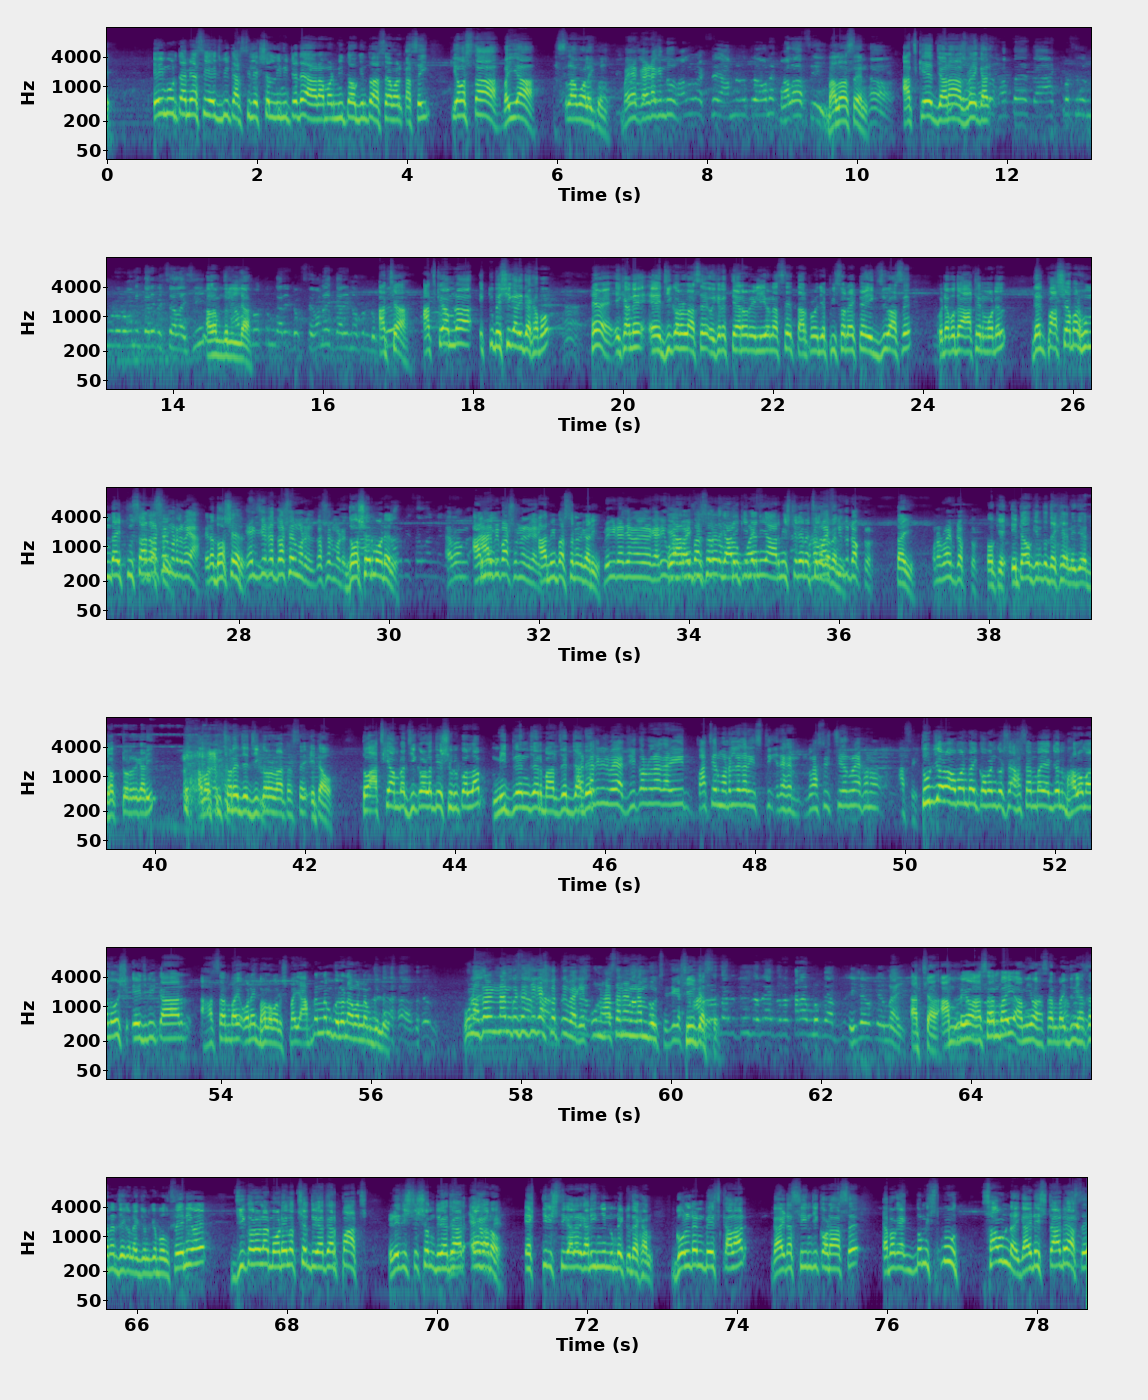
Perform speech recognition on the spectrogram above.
এই মুহূর্তে আমি আছি এইচবি কার সিলেকশন লিমিটেডে আর আমার মিতাও কিন্তু আছে আমার কাছেই। কি অবস্থা? ভাইয়া আসসালামু আলাইকুম। ভাইয়া গাড়িটা কিন্তু ভালো রাখছে আমরা তো অনেক ভালো আছি। ভালো আছেন? হ্যাঁ। আজকে যারা আসবে গাড়ি সপ্তাহে যা আট পার্সেন্টের মোড়ের অনেক গাড়ি বেশি চালাইছি। আলহামদুলিল্লাহ। আবার নতুন গাড়ি ঢুকছে অনেক গাড়ি নতুন ঢুকছে। আচ্ছা আজকে আমরা একটু বেশি গাড়ি দেখাবো। হ্যাঁ। এখানে জি করলা আছে ওইখানে তেরো রেলিয়ন আছে তারপরে যে পিছনে একটা এক্সিও আছে ওটা বোধহয় আটের মডেল দেন পাশে আবার হুন্দাই টুসান আছে। দশের মডেল ভাইয়া? এটা দশের। এক্সিটা দশের মডেল দশের মডেল দশের মডেল এবং আর্মি- আর্মি পার্সনের গাড়ি। আর্মি পার্সনের গাড়ি। ব্রিগেডিয়ার জেনারেলের গাড়ি। আর্মি পার্সনের গাড়ি কিনে নিয়ে আর্মি স্টেডিয়ামে চলে যাবেন। কিন্তু ডক্টর তাই? ওনার ওয়াইফ ডক্টর ওকে এটাও কিন্তু দেখেন এই যে ডক্টরের গাড়ি আমার পিছনে যে জি করলাট আছে এটাও। তো আজকে আমরা জি করলা দিয়ে শুরু করলাম। মিড রেঞ্জের বাজেট যাদের ভাইয়া জি করলার গাড়ির পাঁচের মডেলের গাড়ি দেখেন গ্লাস স্টিকার এখনও আছে। তুর্য রহমান ভাই কমেন্ট করছে হাসান ভাই একজন ভালো মানুষ এইচবি কার হাসান ভাই অনেক ভালো মানুষ। ভাই আপনার নামগুলো না আমার নামগুলো কোন হাসানের নাম কইছে জিজ্ঞাসা করতে হবে কোন হাসানের নাম বলছে জিজ্ঞাসা ঠিক আছে। দুইজনে একজনে খারাপ লোক হিসেবে কেউ নাই। আচ্ছা আমিও হাসান ভাই আমিও হাসান ভাই দুই হাসানের যে কোনো একজনকে বলছে। এনিওয়ে জি করোলার মডেল হচ্ছে দুই হাজার পাঁচ রেজিস্ট্রেশন দুই হাজার এগারো। একত্রিশ সিরিয়ালের গাড়ি ইঞ্জিন রুমটা একটু দেখান। গোল্ডেন বেস কালার গাড়িটা সিএনজি করা আছে এবং একদম স্মুথ সাউন্ড নাই। গাড়িটা স্টার্টে আছে।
